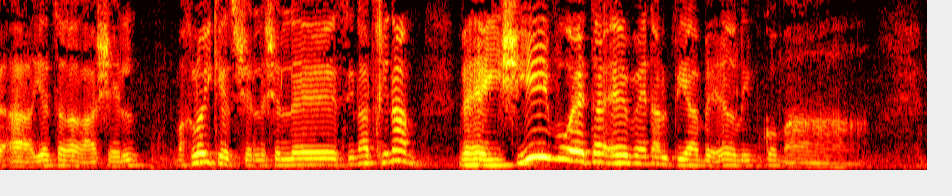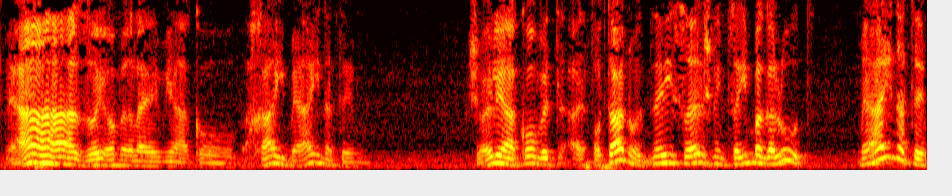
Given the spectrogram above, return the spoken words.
היצר הרע של מחלויקס, של, של uh, שנאת חינם. והשיבו את האבן על פי הבאר למקומה. ואז ויאמר להם יעקב, אחי, מאין אתם? שואל יעקב את, אותנו, את בני ישראל שנמצאים בגלות, מאין אתם?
